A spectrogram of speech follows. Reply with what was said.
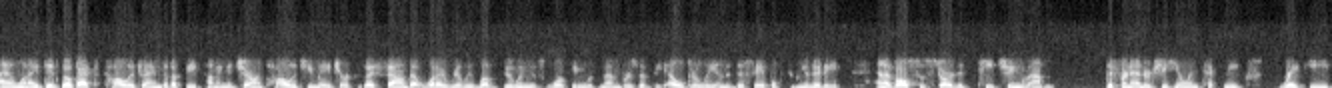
And when I did go back to college, I ended up becoming a gerontology major because I found that what I really love doing is working with members of the elderly and the disabled community. And I've also started teaching them different energy healing techniques Reiki.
